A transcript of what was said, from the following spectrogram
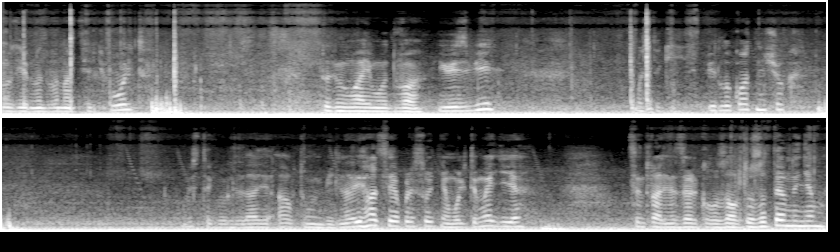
роз'єм на 12 вольт. Тут ми маємо два USB. Ось такий підлокотничок. Ось так виглядає автомобіль. Навігація присутня, мультимедія, центральне дзеркало з автозатемненням,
